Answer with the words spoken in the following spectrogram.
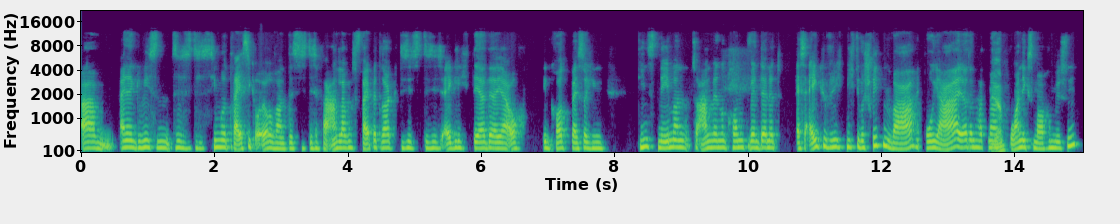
ähm, einen gewissen, das ist, das ist 37 Euro waren, das ist dieser Veranlagungsfreibetrag, das ist, das ist eigentlich der, der ja auch gerade bei solchen Dienstnehmern zur Anwendung kommt, wenn der nicht als Einkünfte nicht, überschritten war pro Jahr, ja, dann hat man ja. gar nichts machen müssen.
